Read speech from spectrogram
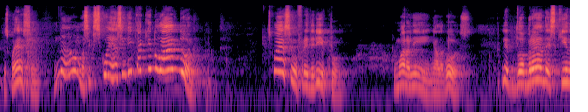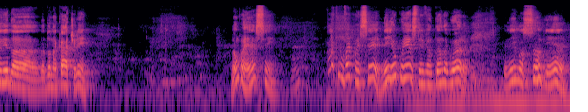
Vocês conhecem? Não, mas vocês conhecem quem está aqui do lado. Vocês conhecem o Frederico, que mora ali em Alagoas? Ali, dobrando a esquina ali da, da Dona Cátia ali. Não conhecem? Ah, que não vai conhecer? Nem eu conheço, estou inventando agora. Eu nem noção quem é.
